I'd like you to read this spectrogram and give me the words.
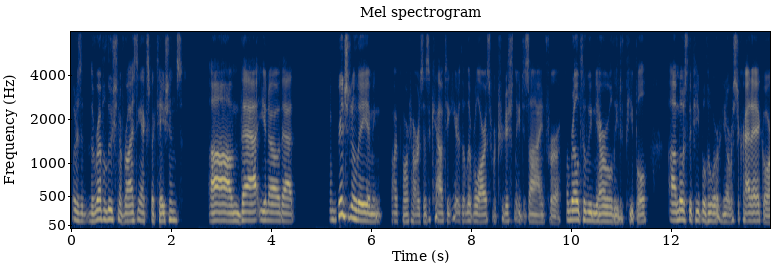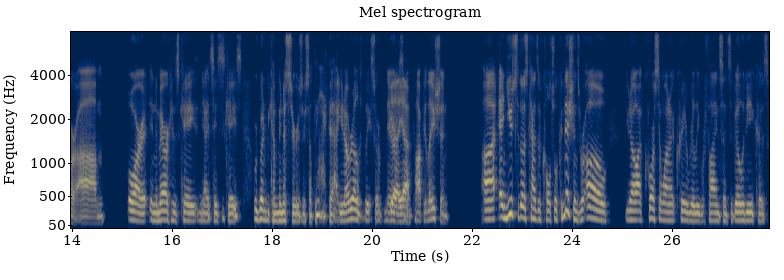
what is it? The revolution of rising expectations. Um, that you know that originally, I mean, by is accounting here, the liberal arts were traditionally designed for a relatively narrow elite of people, uh, mostly people who were you know aristocratic or um, or in America's case, in the United States' case, we're going to become ministers or something like that, you know, relatively sort of narrow yeah, yeah. population. Uh, and used to those kinds of cultural conditions where, oh, you know, of course I want to create a really refined sensibility because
